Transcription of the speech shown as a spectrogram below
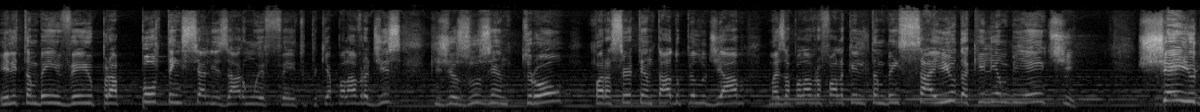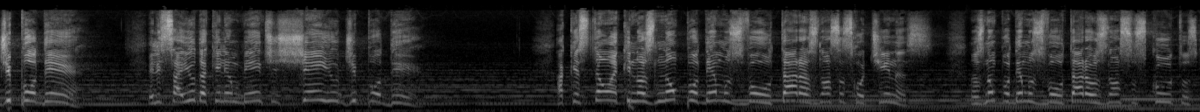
ele também veio para potencializar um efeito, porque a palavra diz que Jesus entrou para ser tentado pelo diabo, mas a palavra fala que ele também saiu daquele ambiente cheio de poder. Ele saiu daquele ambiente cheio de poder. A questão é que nós não podemos voltar às nossas rotinas, nós não podemos voltar aos nossos cultos,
